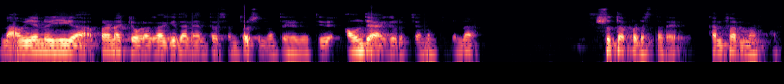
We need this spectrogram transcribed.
ನಾವೇನು ಈಗ ಅಪಹರಣಕ್ಕೆ ಒಳಗಾಗಿದ್ದಾನೆ ಅಂತ ಸಂತೋಷನ್ ಅಂತ ಹೇಳಿರ್ತೀವಿ ಅವಂದೇ ಆಗಿರುತ್ತೆ ಅನ್ನೋಂಥದ್ದನ್ನ ಶುದ್ಧಪಡಿಸ್ತಾರೆ ಕನ್ಫರ್ಮ್ ಮಾಡ್ತಾರೆ.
